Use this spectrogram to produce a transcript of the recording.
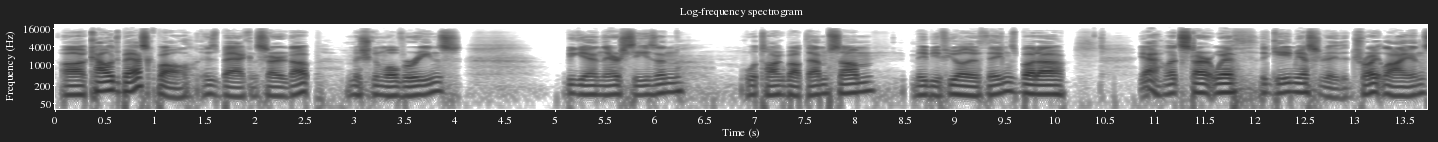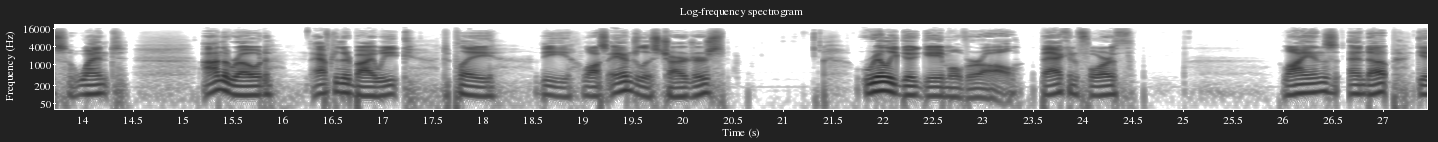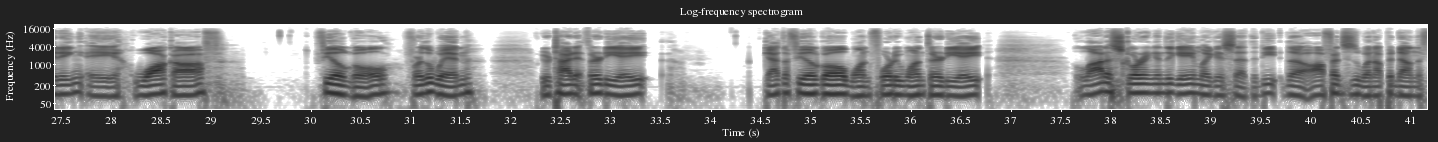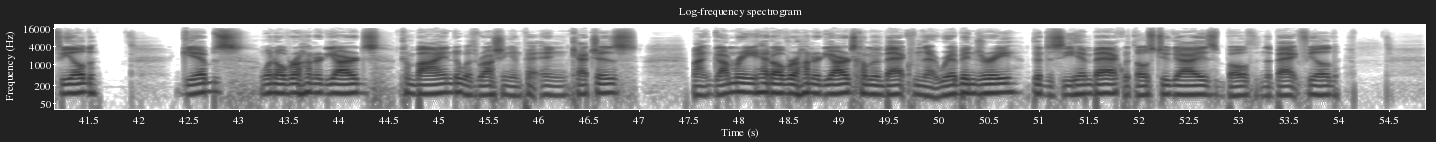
Uh, college basketball is back and started up. Michigan Wolverines began their season. We'll talk about them some, maybe a few other things, but uh, yeah, let's start with the game yesterday. The Detroit Lions went on the road after their bye week to play the Los Angeles Chargers. Really good game overall. Back and forth. Lions end up getting a walk off field goal for the win. We were tied at 38. Got the field goal, 141 38. A lot of scoring in the game. Like I said, the, the offenses went up and down the field. Gibbs went over 100 yards combined with rushing and, and catches. Montgomery had over 100 yards coming back from that rib injury. Good to see him back with those two guys both in the backfield.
